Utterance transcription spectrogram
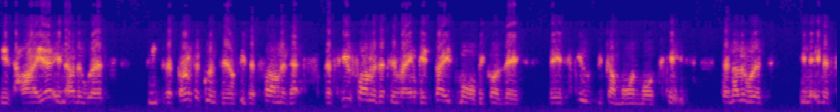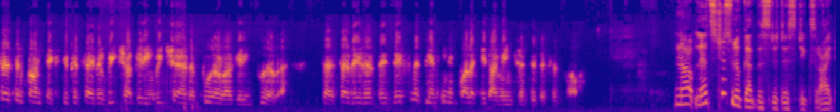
is higher. In other words, the, the consequence is that farmers, that, the few farmers that remain get paid more because they, their skills become more and more scarce. So in other words, in, in a certain context, you could say the rich are getting richer, the poor are getting poorer. So, so there's, there's definitely an inequality dimension to this as well. Now, let's just look at the statistics, right?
